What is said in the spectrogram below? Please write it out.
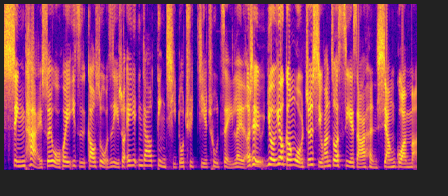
心态，所以我会一直告诉我自己说，哎，应该要定期多去接触这一类的，而且又又跟我就是喜欢做 CSR 很相关嘛，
